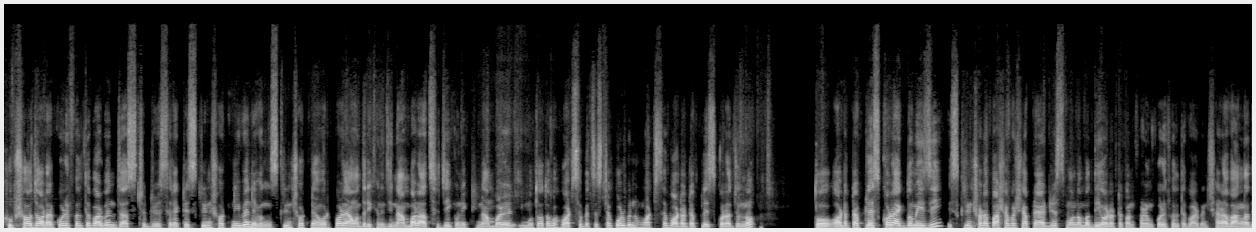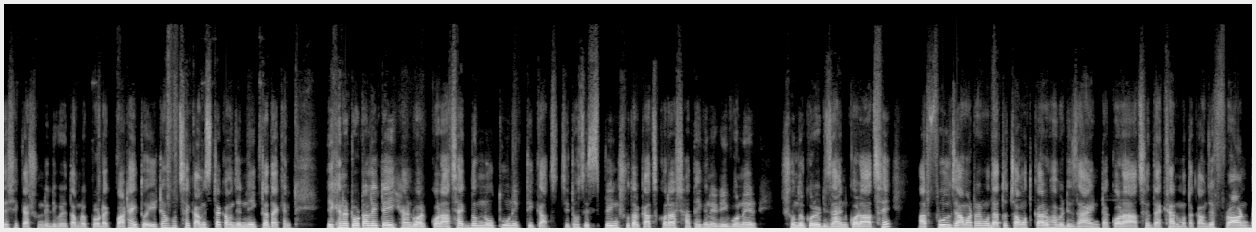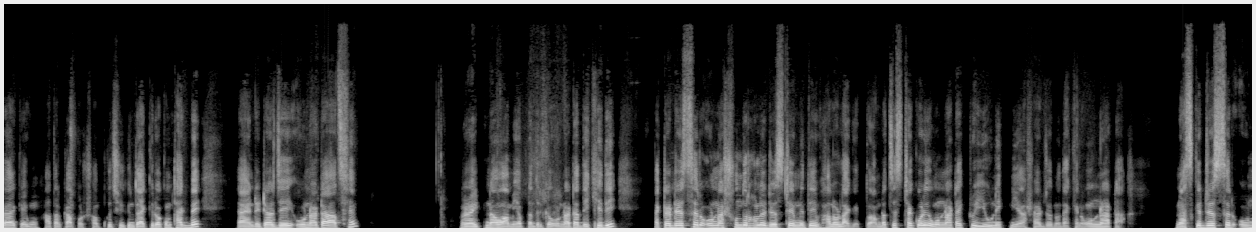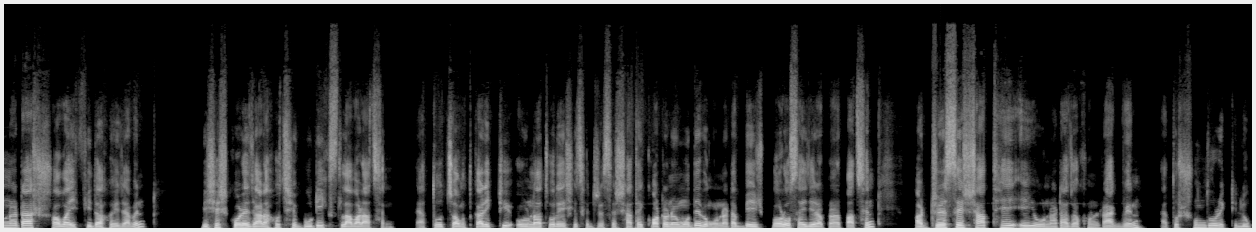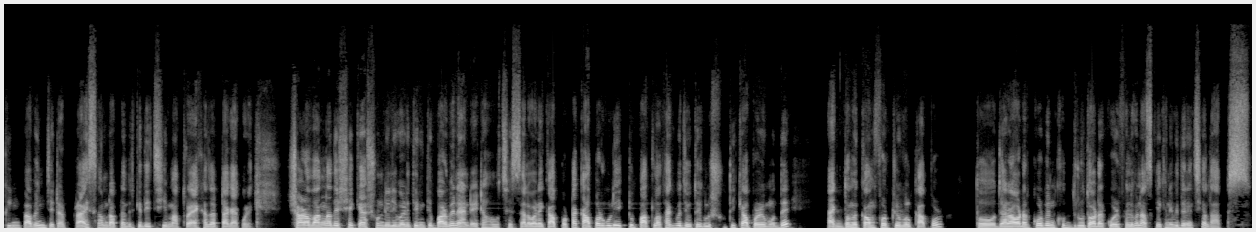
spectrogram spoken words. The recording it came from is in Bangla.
খুব সহজে অর্ডার করে ফেলতে পারবেন। জাস্ট ড্রেসের একটা স্ক্রিনশট নেবেন এবং স্ক্রিনশট নেওয়ার পরে আমাদের এখানে যে নাম্বার আছে যে কোনো একটি নাম্বারের ইমোতে অথবা হোয়াটসঅ্যাপে চেষ্টা করবেন হোয়াটসঅ্যাপ অর্ডারটা প্লেস করার জন্য। তো অর্ডারটা প্লেস করা একদম ইজি স্ক্রিনশটের পাশাপাশি আপনার অ্যাড্রেস মোবাইল নাম্বার দিয়ে অর্ডারটা কনফার্ম করে ফেলতে পারবেন। সারা বাংলাদেশে ক্যাশ অন ডেলিভারিতে আমরা প্রোডাক্ট পাঠাই। তো এটা হচ্ছে কামিজটা। কামিজের নেকটা দেখেন। এখানে টোটাল এটাই হ্যান্ড ওয়ার্ক করা আছে। একদম নতুন একটি কাজ। যেটা হচ্ছে স্প্রিং সুতার কাজ করা। সাথে এখানে রিবনের সুন্দর করে ডিজাইন করা আছে। আর ফুল জামাটার মধ্যে এত চমৎকার ভাবে ডিজাইনটা করা আছে দেখার মতো। কারণ যে ফ্রন্ট ব্যাক এবং হাতার কাপড় সবকিছু কিন্তু একই রকম থাকবে। অ্যান্ড এটার যে ওনাটা আছে রাইট নাও আমি আপনাদেরকে ওনাটা দেখিয়ে দিই। একটা ড্রেসের ওড়না সুন্দর হলে ড্রেসটা এমনিতেই ভালো লাগে। তো আমরা চেষ্টা করি ওড়নাটা একটু ইউনিক নিয়ে আসার জন্য। দেখেন ওড়নাটা। আজকের ড্রেসের ওড়নাটা সবাই ফিদা হয়ে যাবেন। বিশেষ করে যারা হচ্ছে বুটিক্স লাভার আছেন। এত চমৎকার একটি ওড়না চলে এসেছে ড্রেসের সাথে কটনের মধ্যে এবং ওড়নাটা বেশ বড় সাইজের আপনারা পাচ্ছেন। আর ড্রেসের সাথে এই ওড়নাটা যখন রাখবেন, এত সুন্দর একটি লুকিং পাবেন যেটার প্রাইস আমরা আপনাদেরকে দিচ্ছি মাত্র এক হাজার টাকা করে। সারা বাংলাদেশে ক্যাশ অন ডেলিভারিতে নিতে পারবেন অ্যান্ড এটা হচ্ছে সালোয়ারের কাপড়টা। কাপড়গুলি একটু পাতলা থাকবে যেহেতু এগুলো সুতি কাপড়ের মধ্যে, একদমই কমফোর্টেবল কাপড়। তো যারা অর্ডার করবেন, খুব দ্রুত অর্ডার করে ফেলবেন। আজকে এখানে বিদায় নিচ্ছি, আল্লাহ হাফেজ।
